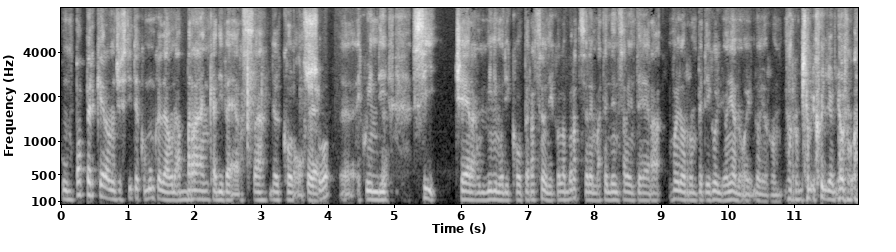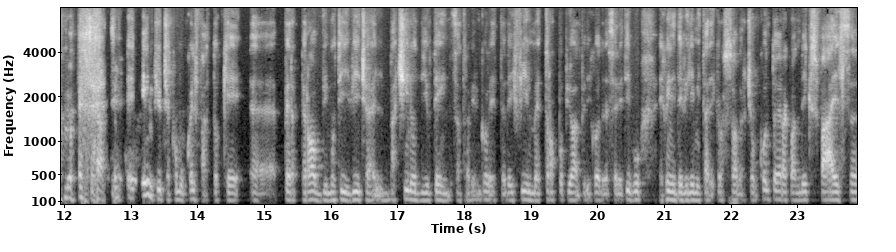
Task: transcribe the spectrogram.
un po' perché erano gestite comunque da una branca diversa del colosso, sì. eh, e quindi sì, c'era un minimo di cooperazione, di collaborazione, ma tendenzialmente era voi non rompete i coglioni a noi, noi non, rompiamo i coglioni a voi. Esatto. E, e, in più c'è comunque il fatto che eh, per, per, ovvi motivi, cioè il bacino di utenza, tra virgolette, dei film è troppo più ampio di quello delle serie TV e quindi devi limitare i crossover. Cioè un conto era quando X-Files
